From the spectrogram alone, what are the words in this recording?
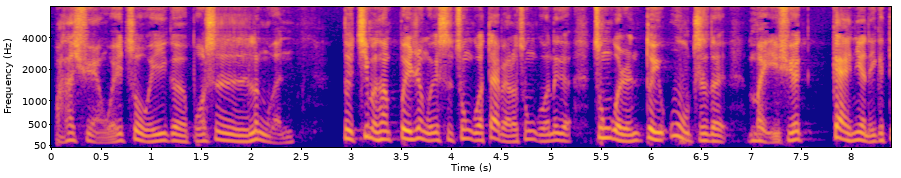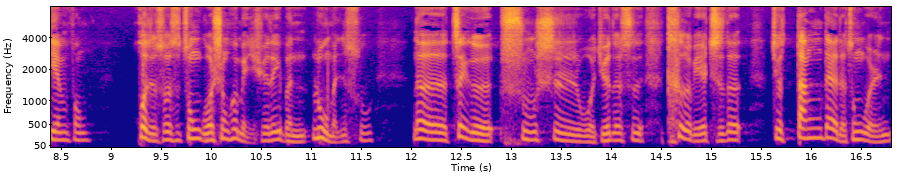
把它选为作为一个博士论文，都基本上被认为是中国代表了中国那个中国人对物质的美学概念的一个巅峰，或者说是中国生活美学的一本入门书。那这个书是我觉得是特别值得，就当代的中国人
